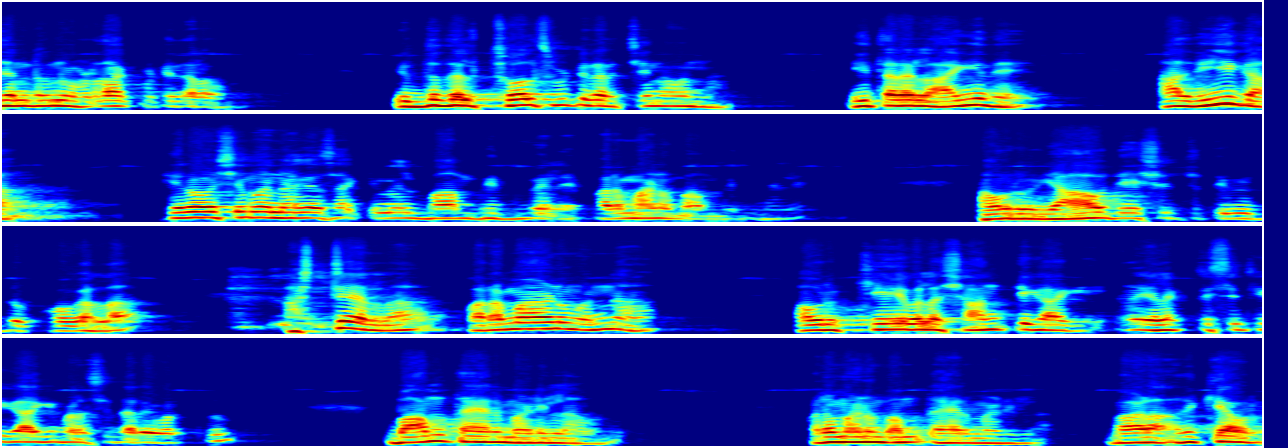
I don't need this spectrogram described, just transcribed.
ಜನರನ್ನು ಹೊಡೆದಾಕ್ಬಿಟ್ಟಿದ್ದಾರೆ ಅವರು. ಯುದ್ಧದಲ್ಲಿ ಸೋಲ್ಸ್ಬಿಟ್ಟಿದ್ದಾರೆ ಚೀನಾವನ್ನ. ಈ ಥರ ಎಲ್ಲ ಆಗಿದೆ. ಆದ್ರೆ ಈಗ ಹಿರೋಶಿಮಾ, ನಾಗಸಾಕಿ ಮೇಲೆ ಬಾಂಬ್ ಬಿದ್ದ ಮೇಲೆ, ಪರಮಾಣು ಬಾಂಬ್ ಬಿದ್ದ ಮೇಲೆ ಅವರು ಯಾವ ದೇಶದ ಜೊತೆ ಯುದ್ಧಕ್ಕೆ ಹೋಗಲ್ಲ. ಅಷ್ಟೇ ಅಲ್ಲ, ಪರಮಾಣುವನ್ನ ಅವರು ಕೇವಲ ಶಾಂತಿಗಾಗಿ ಎಲೆಕ್ಟ್ರಿಸಿಟಿಗಾಗಿ ಬಳಸಿದ್ದಾರೆ ಹೊರತು ಬಾಂಬ್ ತಯಾರು ಮಾಡಿಲ್ಲ ಅವರು. ಪರಮಾಣು ಬಾಂಬ್ ತಯಾರು ಮಾಡಿಲ್ಲ. ಬಹಳ, ಅದಕ್ಕೆ ಅವರು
